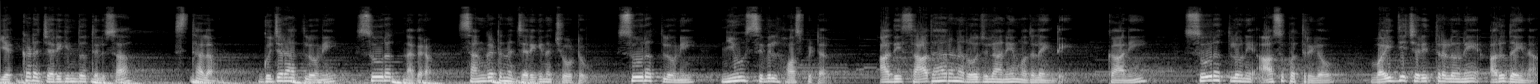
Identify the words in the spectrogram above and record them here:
ఎక్కడ జరిగిందో తెలుసా? స్థలం. గుజరాత్లోని సూరత్ నగరం. సంఘటన జరిగిన చోటు. సూరత్లోని న్యూ సివిల్ హాస్పిటల్. అది సాధారణ రోజులానే మొదలైంది. కానీ సూరత్లోని ఆసుపత్రిలో వైద్య చరిత్రలోనే అరుదైన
